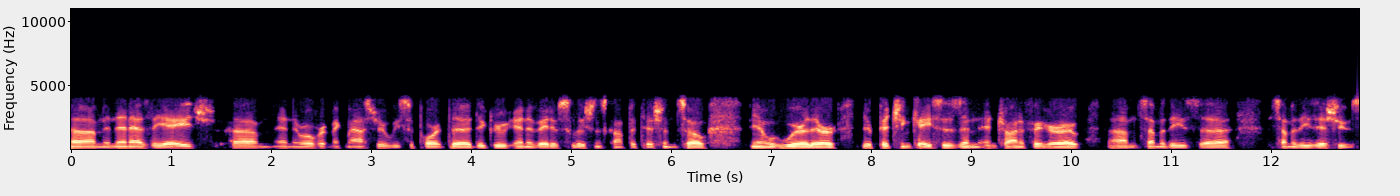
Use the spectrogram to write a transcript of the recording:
Um, and then as they age, um, and they're over at McMaster, we support the DeGroote Innovative Solutions competition. So, you know where they're they're pitching cases and and trying to figure out um, some of these uh, some of these issues.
